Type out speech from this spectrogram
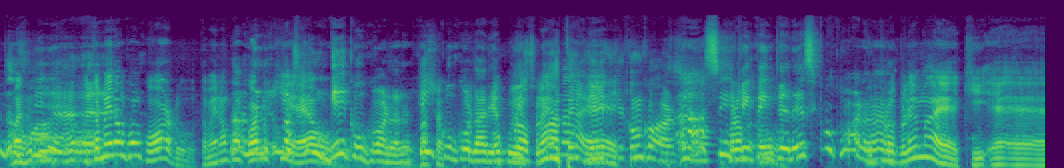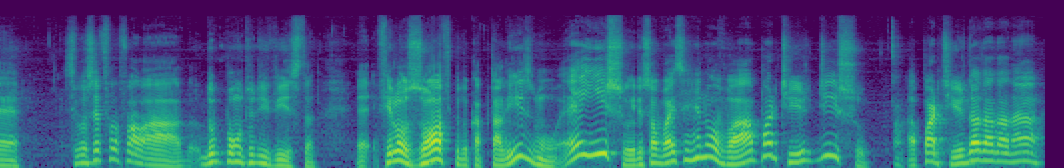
Não, mas sim, eu, é- eu também não concordo. Também não Não, concordo eu que é o. Ninguém concorda, né? Quem Nossa, concordaria o com isso? problema Ah, tem é- gente que concorda. Ah, sim, o quem tem pro- interesse concorda, O né? problema é que é, é, se você for falar do ponto de vista é, filosófico do capitalismo, é isso. Ele só vai se renovar a partir disso. A partir da, da, da, da,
